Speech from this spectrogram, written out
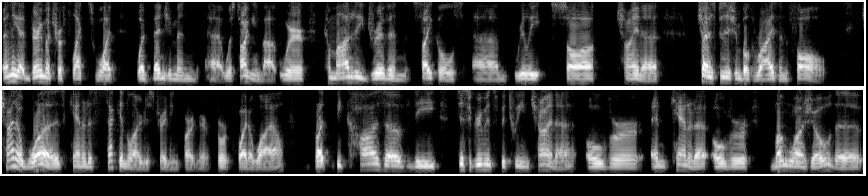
And I think that very much reflects what what Benjamin uh, was talking about, where commodity-driven cycles um, really saw China China's position both rise and fall. China was Canada's second largest trading partner for quite a while, but because of the disagreements between China over and Canada over Meng Wanzhou, the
